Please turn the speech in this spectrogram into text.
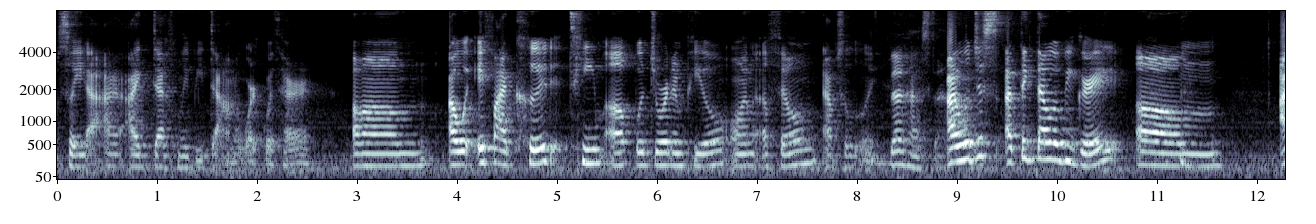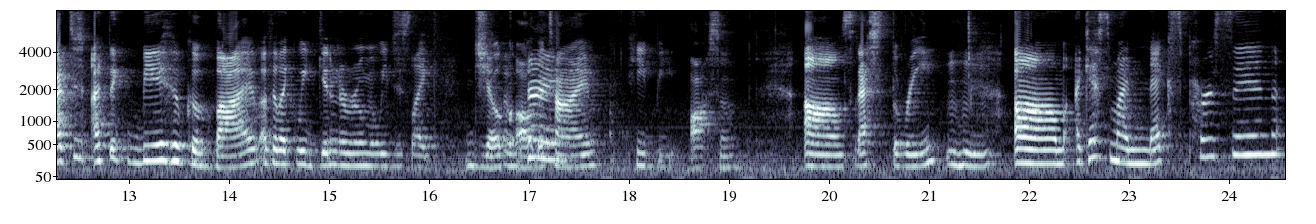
so yeah, I, I'd definitely be down to work with her. Um, I would if I could team up with Jordan Peele on a film, absolutely. That has to happen. I would just I think that would be great. Um I just I think me and him could vibe. I feel like we get in a room and we just like joke all the time. He'd be awesome. Um so that's 3 Mm-hmm. Um I guess my next person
